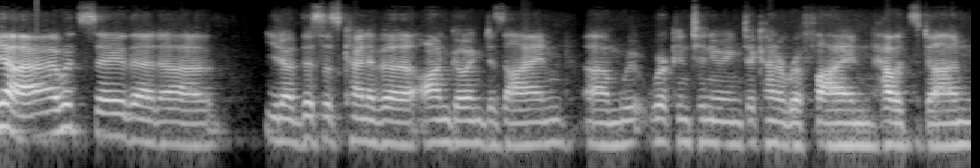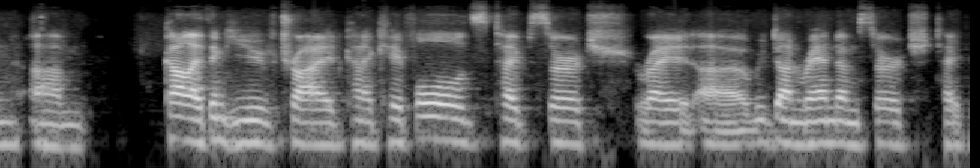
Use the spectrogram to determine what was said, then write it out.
yeah, I would say that uh, you know this is kind of an ongoing design. Um, we, we're continuing to kind of refine how it's done. Um, Kyle, I think you've tried kind of k-folds type search, right? Uh, we've done random search type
